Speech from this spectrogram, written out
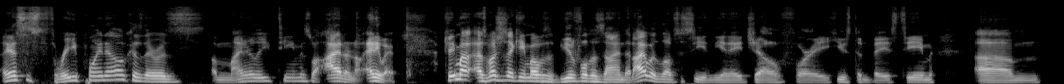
I guess it's 3.0 because there was a minor league team as well. I don't know. Anyway, I came out as much as I came up with a beautiful design that I would love to see in the NHL for a Houston-based team. Um,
